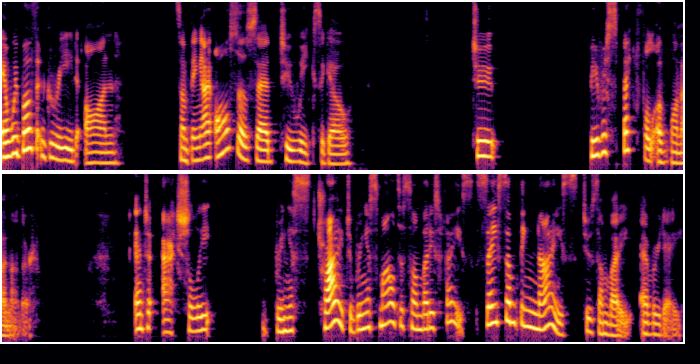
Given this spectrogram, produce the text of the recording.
And we both agreed on something I also said 2 weeks ago to be respectful of one another and to actually bring us try to bring a smile to somebody's face. Say something nice to somebody every day.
